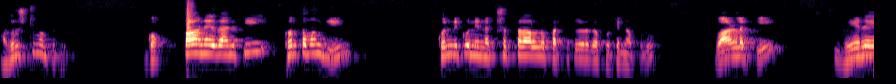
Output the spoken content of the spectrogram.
అదృష్టవంతుడు. గొప్ప అనేదానికి కొంతమంది కొన్ని కొన్ని నక్షత్రాల్లో పర్టికులర్గా పుట్టినప్పుడు వాళ్ళకి వేరే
